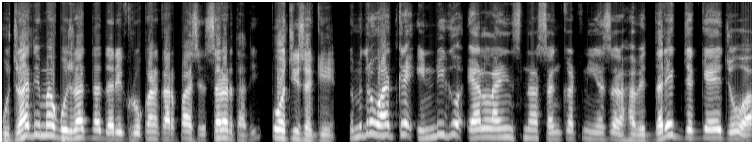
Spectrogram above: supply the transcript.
ગુજરાતીમાં ગુજરાતના દરેક રોકાણકાર પાસે સરળતાથી પહોંચી શકે. તો મિત્રો વાત કરીએ ઇન્ડિગો એરલાઇન્સના સંકટની અસર હવે દરેક જગ્યાએ જોવા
